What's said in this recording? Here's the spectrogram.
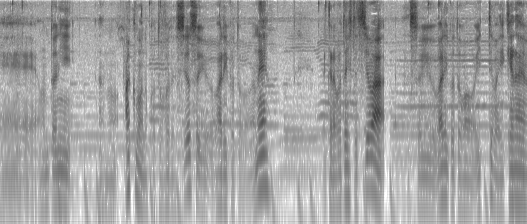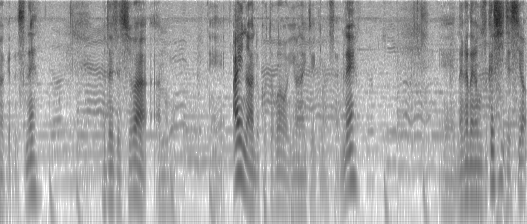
えー、本当にあの悪魔の言葉ですよ。そういう悪い言葉はね。だから私たちはそういう悪い言葉を言ってはいけないわけですね。私たちはあの、愛のある言葉を言わなきゃいけませんね、えー、なかなか難しいですよ。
